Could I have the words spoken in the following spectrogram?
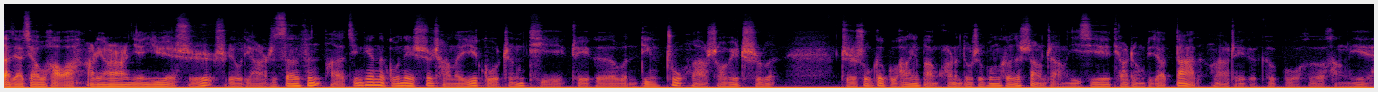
大家下午好啊！二零二二年一月十日十六点二十三分啊，今天的国内市场的 A 股整体这个稳定住啊，稍微持稳，指数个股行业板块呢都是温和的上涨，一些调整比较大的啊，这个个股和行业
